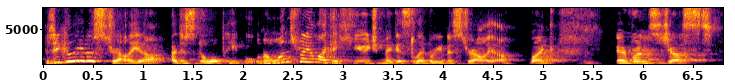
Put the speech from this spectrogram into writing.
particularly in Australia, are just normal people. No one's really like a huge mega celebrity in Australia. Like everyone's just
